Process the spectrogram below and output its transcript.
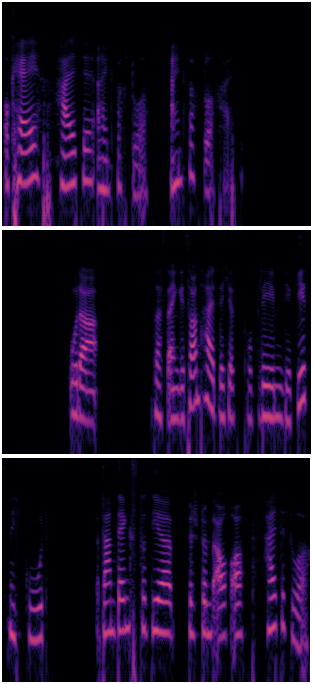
okay, halte einfach durch, einfach durchhalten. Oder du hast ein gesundheitliches Problem, dir geht's nicht gut, dann denkst du dir bestimmt auch oft, halte durch.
